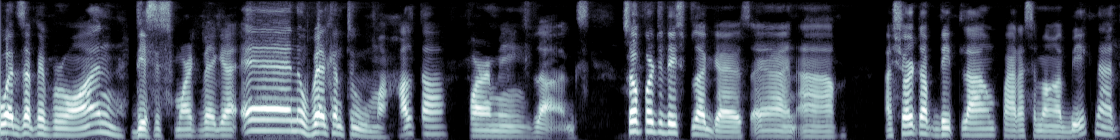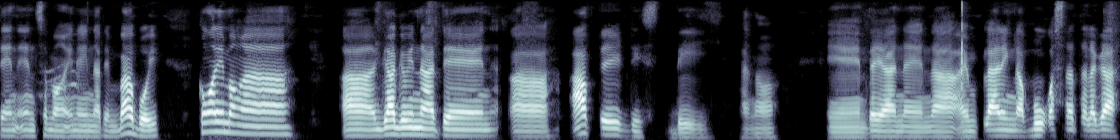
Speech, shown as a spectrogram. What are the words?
what's up everyone? This is Mark Vega and welcome to Mahalta Farming Vlogs. So for today's vlog guys, ayan, ah, a short update lang para sa mga biik natin and sa mga inayin natin baboy kung ano yung mga ah, gagawin natin ah, after this day. Ano? And ayan, ayan na I'm planning na bukas na talaga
